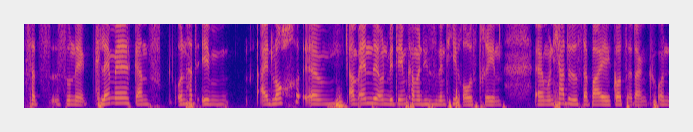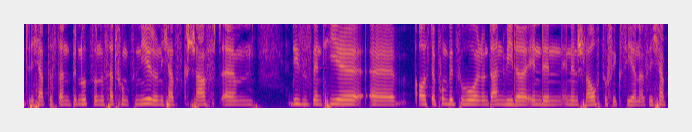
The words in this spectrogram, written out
es hat so eine Klemme ganz und hat eben ein Loch ähm, am Ende und mit dem kann man dieses Ventil rausdrehen. Ähm, und ich hatte das dabei, Gott sei Dank. Und ich habe das dann benutzt und es hat funktioniert und ich habe es geschafft, ähm, dieses Ventil äh, aus der Pumpe zu holen und dann wieder in den in den Schlauch zu fixieren. Also ich habe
